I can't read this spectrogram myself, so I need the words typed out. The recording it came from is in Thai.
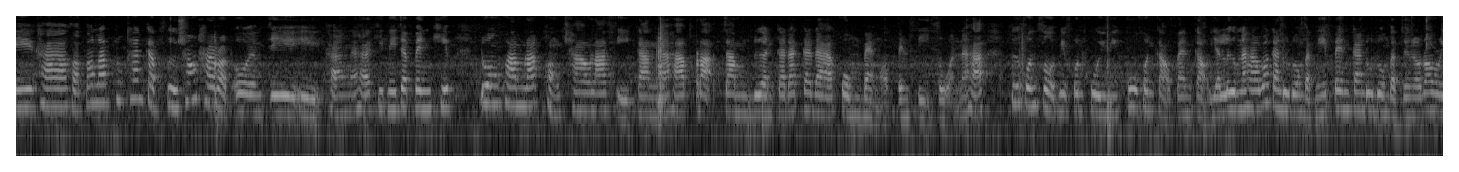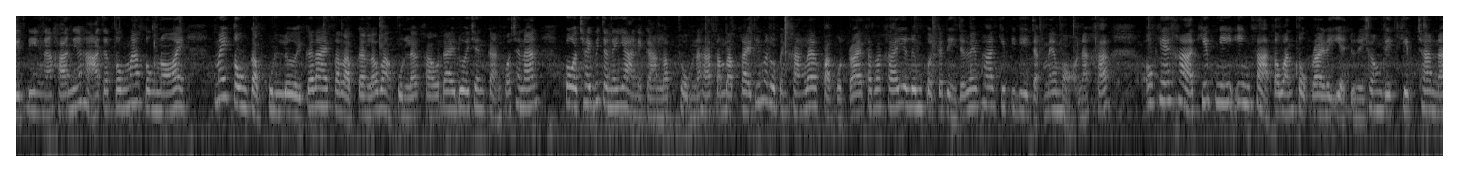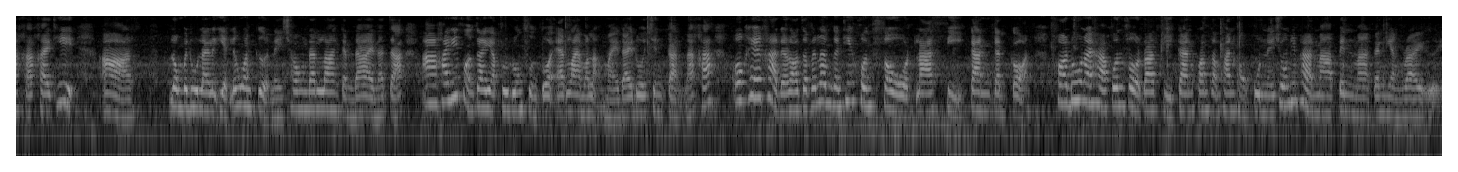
ดีค่ะ ขอต้อนรับทุกท่านกับสู่ช่อง Tarot OMG อีกครั้งนะคะ คลิปนี้จะเป็นคลิปดวงความรักของชาวราศีกันนะคะ ประจำเดือนกรกฎาคมแบ่งออกเป็น4ส่วนนะคะ คือคนโสดมีคนคุยมีคู่คนเก่าแฟนเก่าอย่าลืมนะคะ ว่าการดูดวงแบบนี้เป็นการดูดวงแบบ general reading นะคะ เนื้อหาจะตรงมากตรงน้อย ไม่ตรงกับคุณเลยก็ได้สลับกันระหว่างคุณและเขาได้ด้วยเช่นกัน เพราะฉะนั้นโปรดใช้วิจารณญาณในการรับชมนะคะสำหรับใครที่มาดูเป็นครั้งแรกฝากกดไลค์ซับสไครต์อย่าลืมกดกระดิ่งจะได้ไม่พลาดคลิปดีๆจากแม่หมอนะคะโอเคค่ะ คลิปนี้อิงศาสตร์ตะวันตกรายละเอียดอยู่ในช่อง description นะคะ ใครที่อ่า ลงไปดูรายละเอียดเรื่องวันเกิดในช่องด้านล่างกันได้นะจ๊ะอ่าใครที่สนใจอยากดูดวงส่วนตัวแอดไลน์มาหลังไม้ได้ด้วยเช่นกันนะคะ โอเคค่ะ เดี๋ยวเราจะไปเริ่มกันที่คนโสดราศีกันกันก่อน ขอดูหน่อยค่ะ คนโสดราศีกันความสัมพันธ์ของคุณในช่วงที่ผ่านมาเป็นมากันอย่างไรเอ่ย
